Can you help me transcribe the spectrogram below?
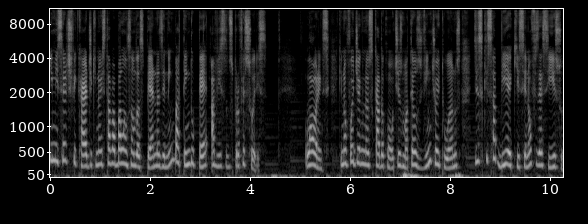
e me certificar de que não estava balançando as pernas e nem batendo o pé à vista dos professores. Lawrence, que não foi diagnosticada com autismo até os 28 anos, diz que sabia que, se não fizesse isso,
